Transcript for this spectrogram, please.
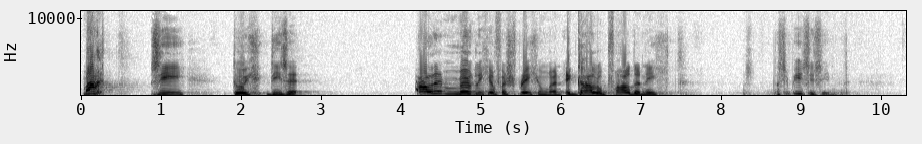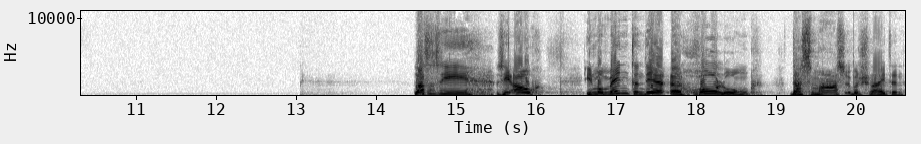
Macht sie durch diese alle möglichen Versprechungen, egal ob wahr oder nicht, dass sie busy sind. Lassen Sie sie auch in Momenten der Erholung das Maß überschreiten,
